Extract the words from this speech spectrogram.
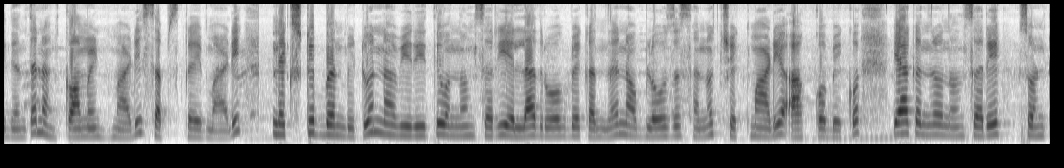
ಇದೆ ಅಂತ ನಂಗೆ ಕಾಮೆಂಟ್ ಮಾಡಿ ಸಬ್ಸ್ಕ್ರೈಬ್ ಮಾಡಿ. ನೆಕ್ಸ್ಟ್ ಟಿಪ್ ಬಂದುಬಿಟ್ಟು ನಾವು ಈ ರೀತಿ ಒಂದೊಂದು ಸರಿ ಎಲ್ಲಾದರೂ ಹೋಗ್ಬೇಕಂದ್ರೆ ನಾವು ಬ್ಲೌಸಸ್ಸನ್ನು ಚೆಕ್ ಮಾಡಿ ಹಾಕ್ಕೋಬೇಕು. ಯಾಕಂದರೆ ಒಂದೊಂದು ಸರಿ ಸೊಂಟ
